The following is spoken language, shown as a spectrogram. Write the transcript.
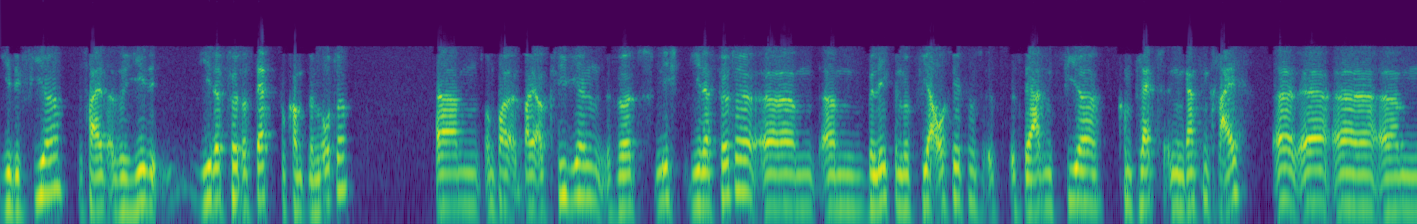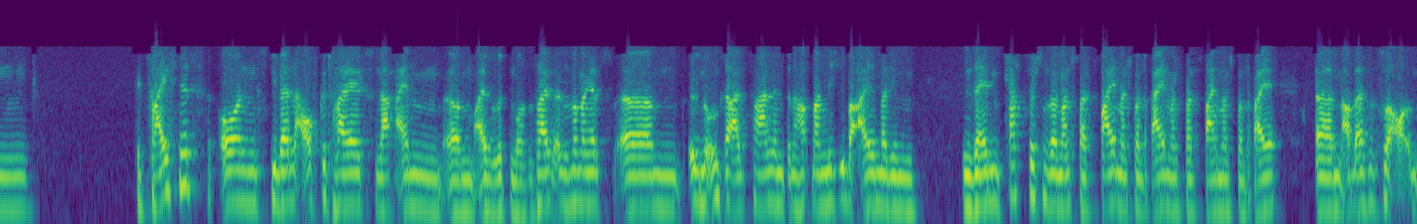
jede vier. Das heißt also, jede, jeder vierte Step bekommt eine Note. Ähm, und bei, bei Euclidean wird nicht jeder vierte ähm, ähm, belegt, wenn du vier auswählst. Es, es werden vier komplett in den ganzen Kreis äh, äh, ähm, gezeichnet und die werden aufgeteilt nach einem ähm, Algorithmus. Das heißt also, wenn man jetzt ähm, irgendeine ungerade Zahl nimmt, dann hat man nicht überall mal den denselben Platz zwischen, sondern manchmal zwei, manchmal drei, manchmal zwei, manchmal drei. Ähm, aber es ist so,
